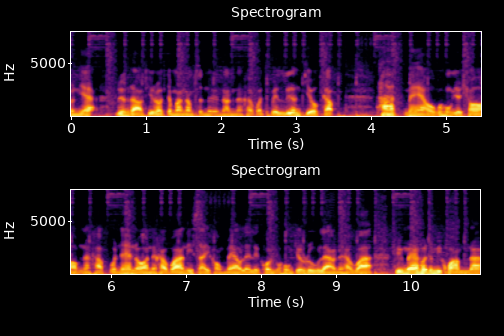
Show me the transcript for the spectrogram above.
วันนี้เรื่องราวที่เราจะมานำเสนอนั้นนะครับ ก็จะเป็นเรื่องเกี่ยวกับทาสแมวก็คงจะชอบนะครับว่าแน่นอนนะครับว่านิสัยของแมวหลายๆคนก็คงจะรู้แล้วนะครับว่า ถึงแม้เขาจะมีความน่า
